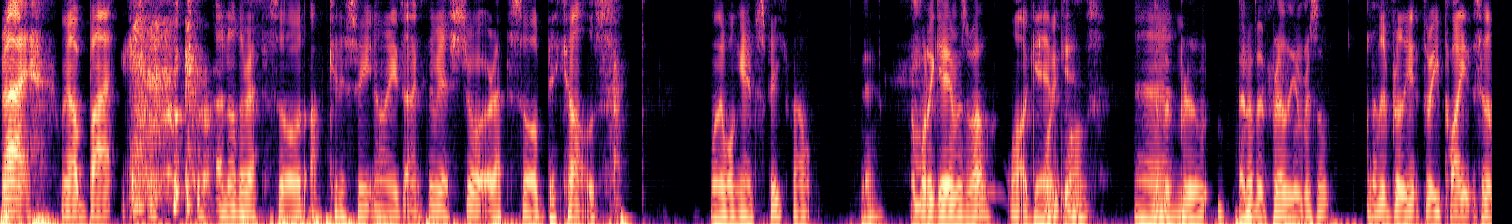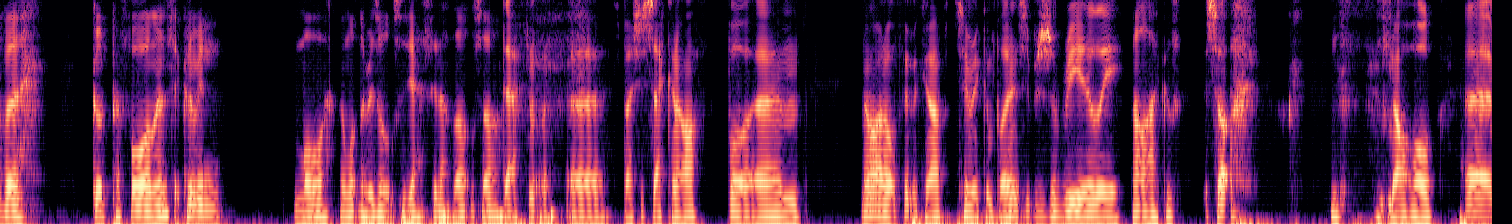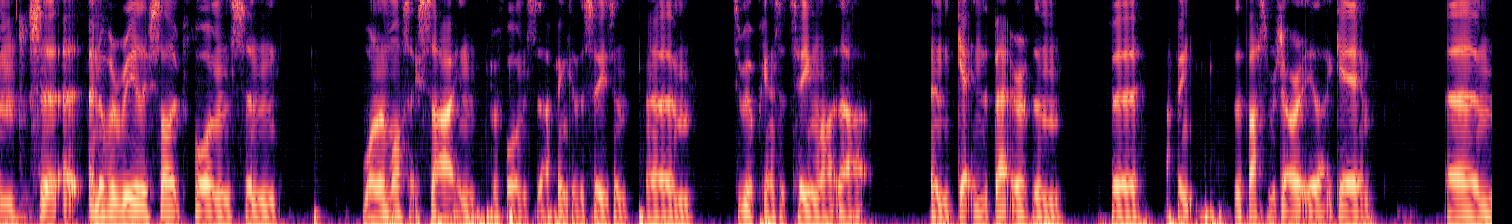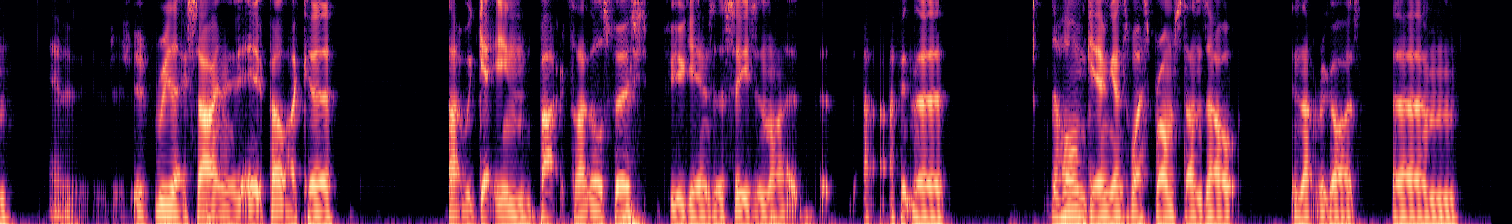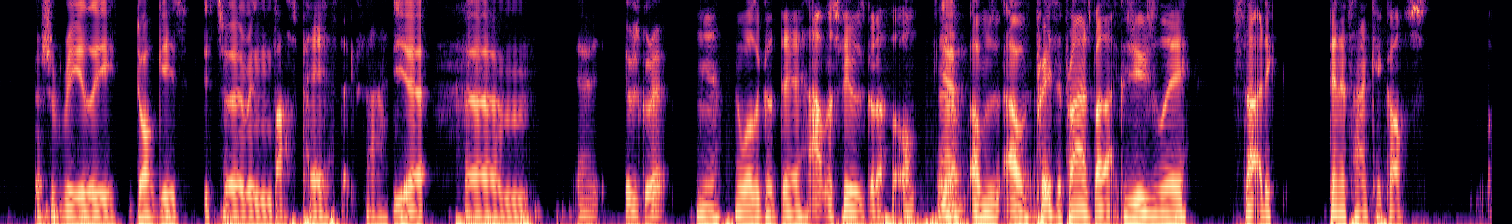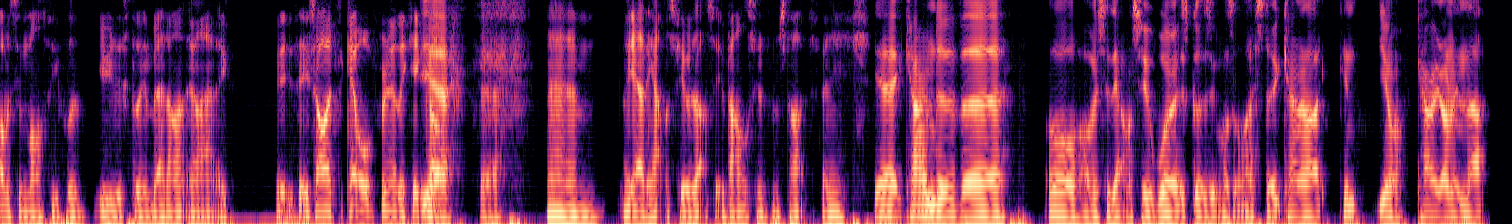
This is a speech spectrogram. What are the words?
Right, we are back. Another episode of Kidder Street Noise, and it's going to be a shorter episode because only one game to speak about. Yeah, and what a game as well. What a game What a it game. was! Another, Um, brill- another brilliant result. another brilliant three points, another good performance. It could have been more than what the results suggested. I thought so. Definitely, uh, especially second half. But um, no, I don't think we can have too many complaints. It was just a really Not like us. so not all. Um, so uh, another really solid performance and one of the most exciting performances I think of the season. Um, to be up against a team like that and getting the better of them for I think the vast majority of that game. Um, it, it was really exciting. It, it felt like a like we're getting back to like those first few games of the season. Like I, I think the the home game against West Brom stands out in that regard. Um, it's a really dogged, determined. Fast paced, exciting. Yeah, um, yeah, it was great. Yeah, it was a good day. Atmosphere was good. I thought. Yeah. Um, I was I was pretty surprised by that because usually Saturday dinner time kickoffs. Obviously, most people are usually still in bed, aren't they? Like, it's, it's hard to get up for an early kickoff. Yeah, yeah, Um, but yeah, the atmosphere was absolutely bouncing from start to finish. yeah. It kind of, uh, although obviously the atmosphere weren't as good as it was at Leicester, it kind of like can you know carried on in that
